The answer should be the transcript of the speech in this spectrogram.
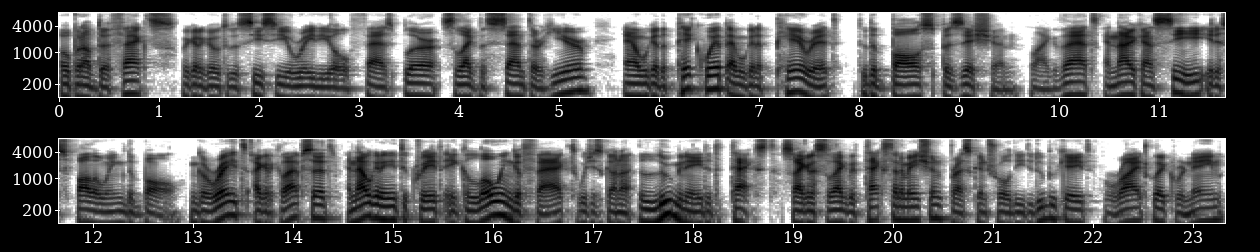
Open up the effects. We're gonna go to the CC radial fast blur, select the center here. And we're gonna pick whip and we're gonna pair it to the ball's position like that. And now you can see it is following the ball. Great, I'm gonna collapse it. And now we're gonna need to create a glowing effect, which is gonna illuminate the text. So I'm gonna select the text animation, press Ctrl D to duplicate, right click, rename,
